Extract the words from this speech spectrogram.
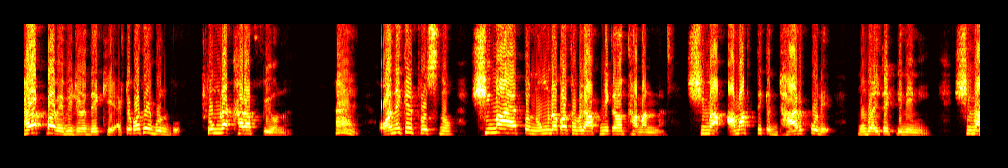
খারাপ পাবে ভিডিওটা দেখে, একটা কথাই বলব, তোমরা খারাপ পেও না। হ্যাঁ? অনেকের প্রশ্ন, সীমা এত নোংরা কথা বলে আপনি কেন থামান না? সীমা আমার থেকে ধার করে মোবাইলটা কিনে নি। সীমা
